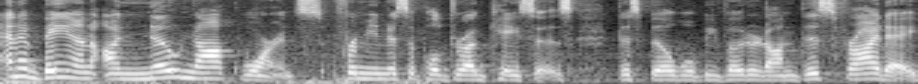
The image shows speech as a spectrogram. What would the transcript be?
and a ban on no knock warrants for municipal drug cases. This bill will be voted on this Friday.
